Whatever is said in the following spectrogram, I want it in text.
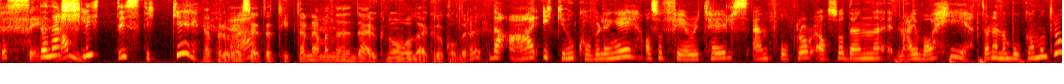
Det ser den er man. Slitt i stykker. Jeg prøver Ja. å se etter tittelen, ja, men eh, det er jo ikke noe, det ikke noe cover her. Det er ikke noe cover lenger. Altså Fairytales and Folklore. Altså den Nei, hva heter denne boka, mon tro?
